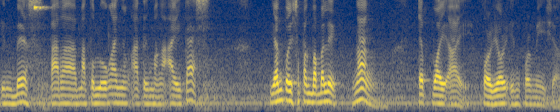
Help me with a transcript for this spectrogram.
invest para matulungan yung ating mga ITAS? Yan po ay sa pagbabalik ng FYI for your information.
